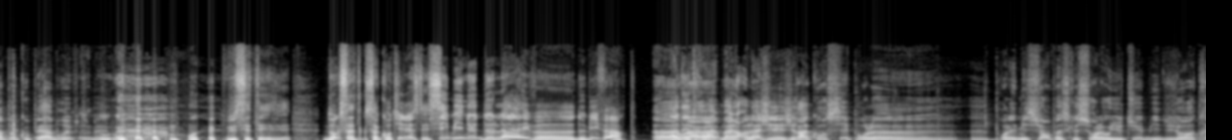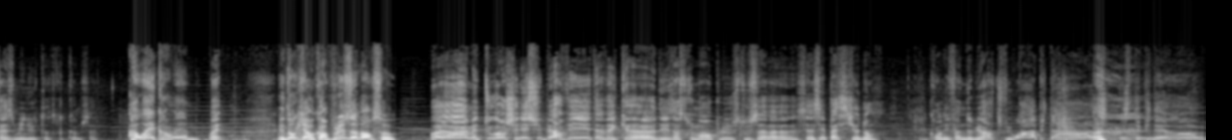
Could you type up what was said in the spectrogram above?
Un peu coupé abrupt. Mais bon. Mais c'était. Donc ça, ça continue, c'était 6 minutes de live euh, de Bifart. Euh, à ouais, Détroit. ouais, alors là j'ai j'ai raccourci pour le euh, pour l'émission parce que sur le YouTube il dure 13 minutes, un truc comme ça. Ah ouais, quand même. Ouais. Et donc il y a encore plus de morceaux. Ouais, ouais, mais tout enchaîné super vite avec euh, des instruments en plus, tout ça, c'est assez passionnant. Quand on est fan de Björk, tu fais Waouh putain, c'est cette vidéo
